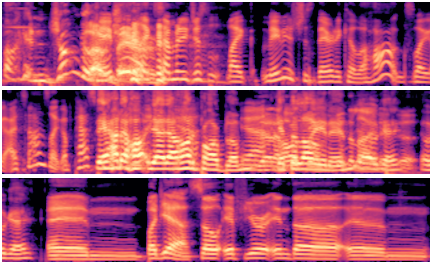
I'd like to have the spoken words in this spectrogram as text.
Fucking jungle out Maybe there. like somebody just like maybe it's just there to kill the hogs. Like it sounds like a pest. they had a control ho- yeah, they had a thing. problem. Yeah. Yeah, Get the lion problem. in. Get the lion in, okay, yeah. okay. Um, but yeah, so if you're in the um,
